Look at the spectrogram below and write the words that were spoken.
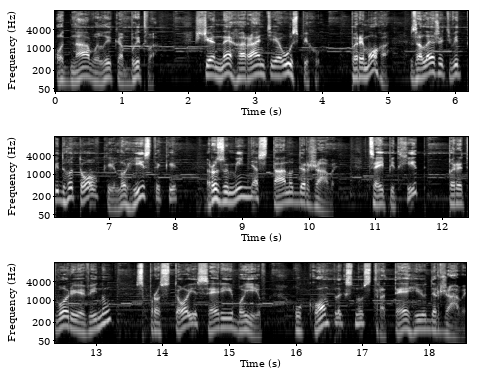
одна велика битва ще не гарантія успіху. Перемога залежить від підготовки, логістики, розуміння стану держави. Цей підхід перетворює війну з простої серії боїв у комплексну стратегію держави.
